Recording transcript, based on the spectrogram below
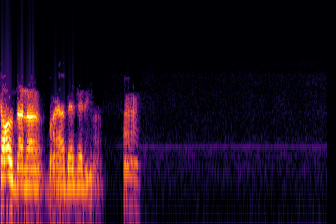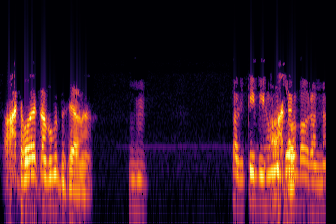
ਹਮ, ਝੂਠਾ ਹੁੰਦਾ ਨਾ ਮਾਇਆ ਦੇ ਹਾਂ ਆਠ ਹੋਏ ਤਾਂ ਮੁਕਤ ਸਿਆਣਾ। ਭਗਤੀ ਬਿਹੁ ਆਠ ਜਗ ਹੋ- ਬਉਰਾਨਾ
